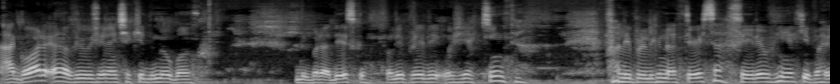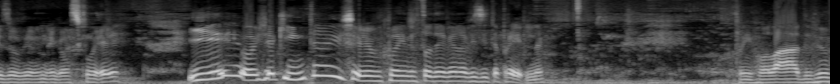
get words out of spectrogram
agora, eu vi o gerente aqui do meu banco, do Bradesco. Falei pra ele, hoje é quinta. Falei pra ele que na terça-feira eu vim aqui para resolver um negócio com ele. E hoje é quinta e eu ainda tô devendo a visita pra ele, né? Foi enrolado, viu?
